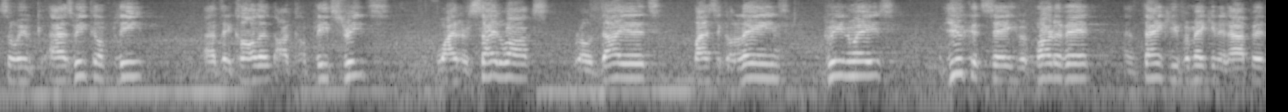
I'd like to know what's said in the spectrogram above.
So we, as we complete, as they call it, our complete streets, wider sidewalks, road diets, bicycle lanes, greenways, you could say you're part of it, and thank you for making it happen.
